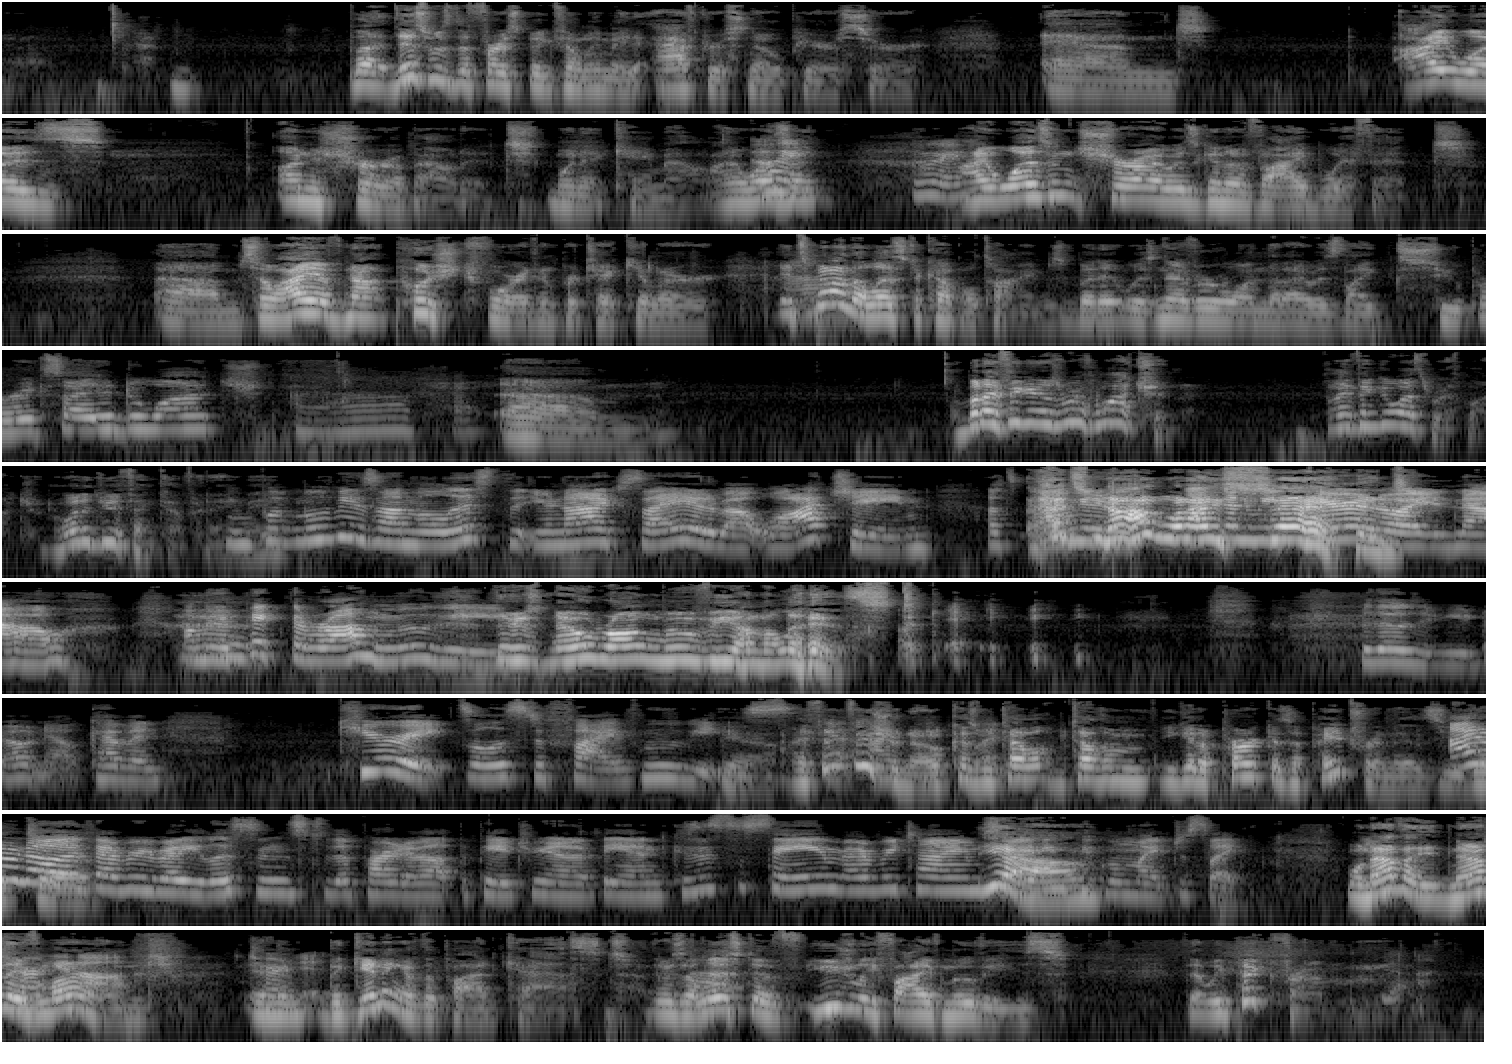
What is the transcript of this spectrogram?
but this was the first big film he made after Snowpiercer, and I was unsure about it when it came out. I wasn't. Okay. I wasn't sure I was going to vibe with it. Um, so I have not pushed for it in particular. It's been on the list a couple times, but it was never one that I was like super excited to watch. okay. Um, but I figured it was worth watching. And I think it was worth watching. What did you think of it, You Amy? put movies on the list that you're not excited about watching. That's, That's gonna, not what I'm I gonna be paranoid now. I'm gonna pick the wrong movie. There's no wrong movie on the list. Okay. For those of you who don't know, Kevin curates a list of five movies. Yeah, I think they should know because we tell tell them you get a perk as a patron. Is you I don't know to- if everybody listens to the part about the Patreon at the end because it's the same every time. So Yeah. I think people might just like. Well, now they now they've learned in the it. beginning of the podcast. There's a Uh. list of usually five movies that we pick from,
